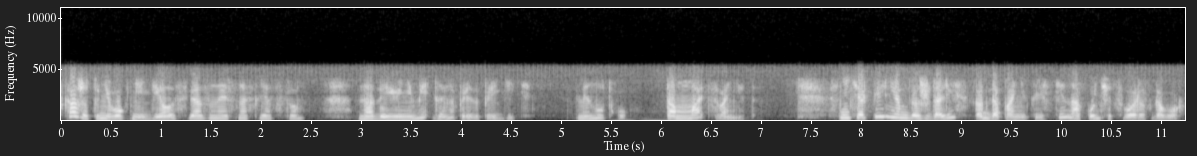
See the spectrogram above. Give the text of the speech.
скажет, у него к ней дело, связанное с наследством. Надо ее немедленно предупредить. Минутку, там мать звонит. С нетерпением дождались, когда пани Кристина окончит свой разговор,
